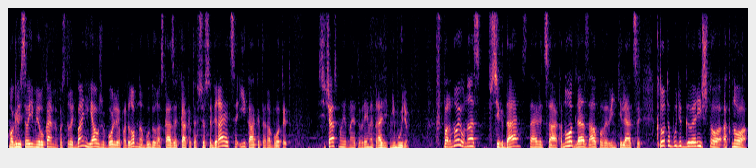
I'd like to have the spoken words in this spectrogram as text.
могли своими руками построить бани, я уже более подробно буду рассказывать, как это все собирается и как это работает. Сейчас мы на это время тратить не будем. В парной у нас всегда ставится окно для залповой вентиляции. Кто-то будет говорить, что окно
